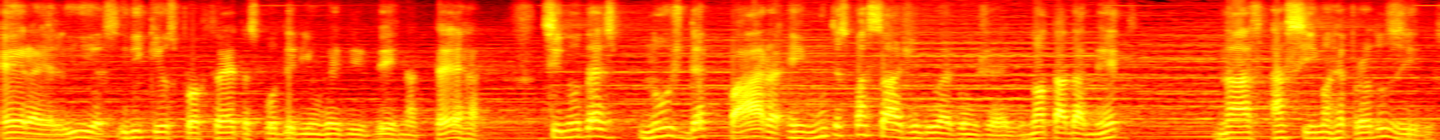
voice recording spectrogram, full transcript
era Elias e de que os profetas poderiam reviver na terra se nos depara em muitas passagens do Evangelho, notadamente nas acima reproduzidas.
